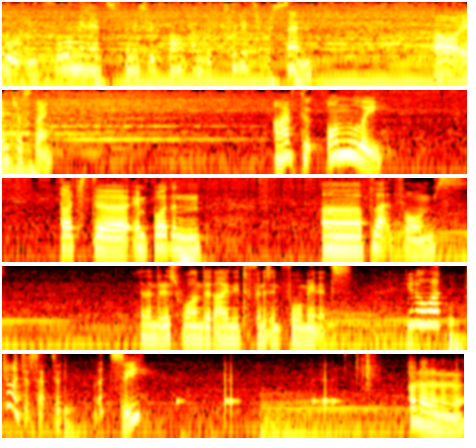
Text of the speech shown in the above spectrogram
Ooh, in 4 minutes, finish Refunct under 32%. Oh, interesting. I have to only touch the important uh, platforms. And then there's one that I need to finish in 4 minutes. You know what? Challenge accepted. Let's see. Oh, no, no, no, no.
